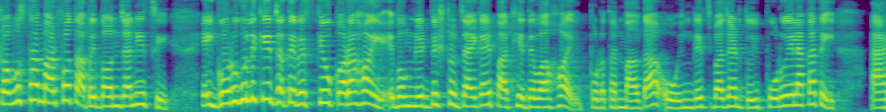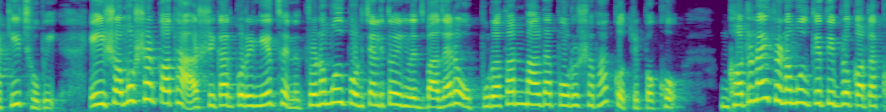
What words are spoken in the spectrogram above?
সংস্থা মারফত আবেদন জানিয়েছি। এই গরুগুলিকে যাতে রেস্কিউ করা হয় এবং নির্দিষ্ট জায়গায় পাঠিয়ে দেওয়া হয়। পুরাতন মালদা ও ইংরেজবাজার দুই পৌর এলাকাতেই একই ছবি। এই সমস্যার কথা স্বীকার করে নিয়েছেন তৃণমূল পরিচালিত ইংরেজবাজার ও পুরাতন মালদা পৌরসভা কর্তৃপক্ষ। ঘটনায় তৃণমূলকে তীব্র কটাক্ষ,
